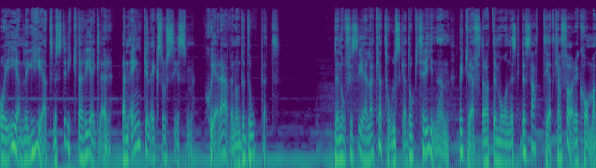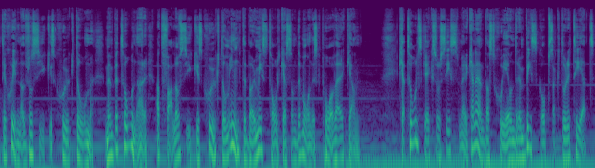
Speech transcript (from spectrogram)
och i enlighet med strikta regler. En enkel exorcism sker även under dopet. Den officiella katolska doktrinen bekräftar att demonisk besatthet kan förekomma till skillnad från psykisk sjukdom men betonar att fall av psykisk sjukdom inte bör misstolkas som demonisk påverkan. Katolska exorcismer kan endast ske under en biskops auktoritet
